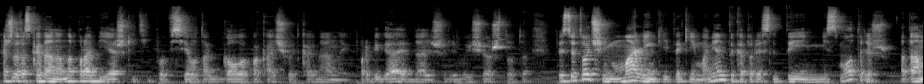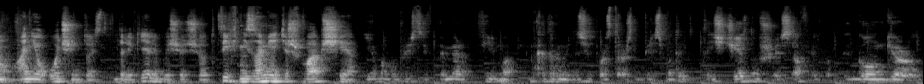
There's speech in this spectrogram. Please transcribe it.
Каждый раз, когда она на пробежке, типа, все вот так головой покачивают, когда она их пробегает дальше, либо еще что-то. То есть это очень маленькие такие моменты, которые, если ты не смотришь, а там они очень, то есть, вдалеке, либо еще что-то, ты их не заметишь вообще. Я могу привести пример фильма, который мне до сих пор страшно пересмотреть. Это «Исчезнувшая с Африкой», «Gone Girl»,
